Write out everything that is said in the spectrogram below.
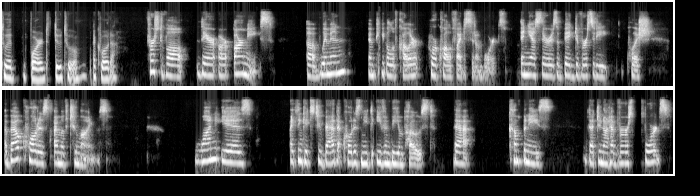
to a board due to a quota? First of all, there are armies of women and people of color who are qualified to sit on boards. And yes, there is a big diversity push. About quotas, I'm of two minds. One is I think it's too bad that quotas need to even be imposed, that companies that do not have diverse boards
